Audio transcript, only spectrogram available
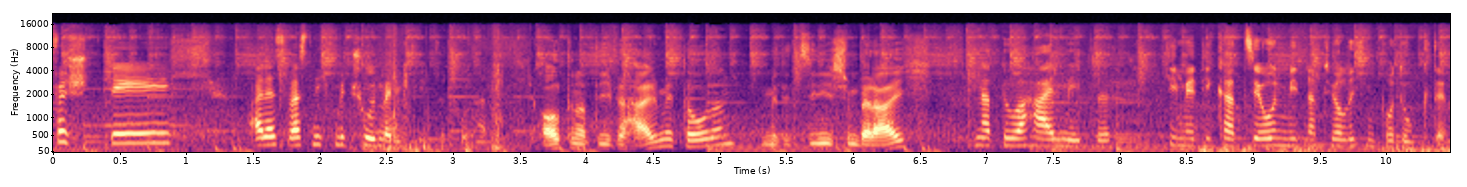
verstehe ich alles, was nicht mit Schulmedizin zu tun hat. Alternative Heilmethoden im medizinischen Bereich. Naturheilmittel. Die Medikation mit natürlichen Produkten.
